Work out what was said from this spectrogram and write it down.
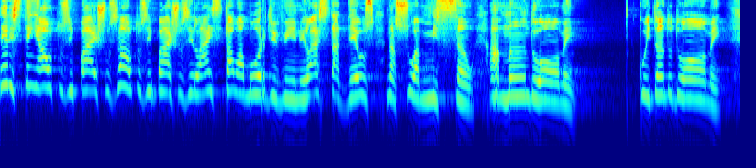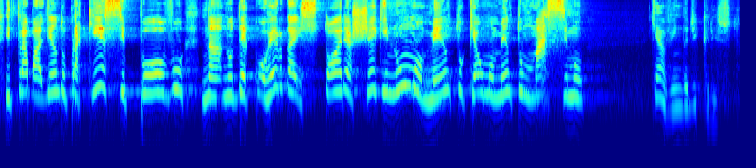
Eles têm altos e baixos, altos e baixos, e lá está o amor divino, e lá está Deus na sua missão, amando o homem cuidando do homem e trabalhando para que esse povo, na, no decorrer da história, chegue num momento que é o momento máximo, que é a vinda de Cristo.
